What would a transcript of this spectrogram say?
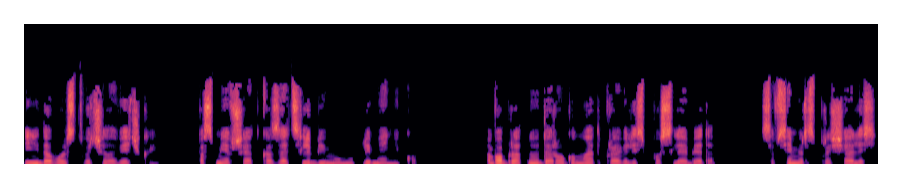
и недовольство человечкой, посмевшей отказать любимому племяннику. В обратную дорогу мы отправились после обеда. Со всеми распрощались,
